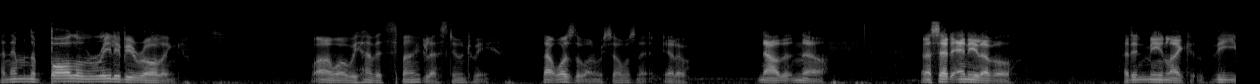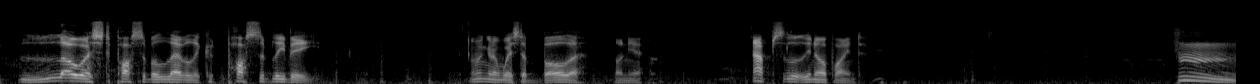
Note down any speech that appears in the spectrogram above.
and then when the ball will really be rolling. Wow, well we have a spyglass, don't we? That was the one we saw, wasn't it? Yellow. Now that no. When I said any level, I didn't mean like the lowest possible level it could possibly be. I'm going to waste a bola on you. Absolutely no point. Hmm.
